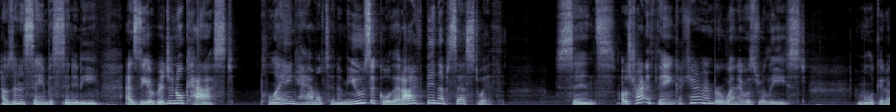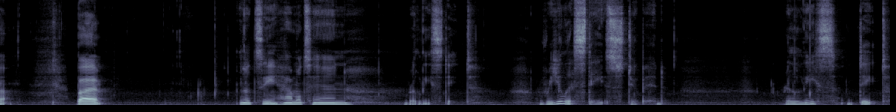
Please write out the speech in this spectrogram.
I was in the same vicinity as the original cast playing Hamilton, a musical that I've been obsessed with since I was trying to think. I can't remember when it was released. I'm gonna look it up. But let's see, Hamilton release date. Real estate, stupid. Release date.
